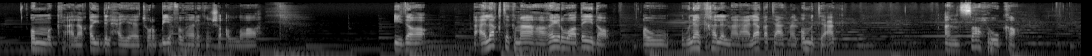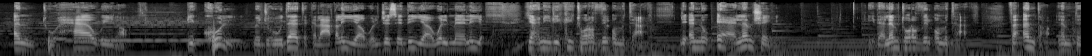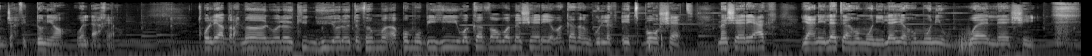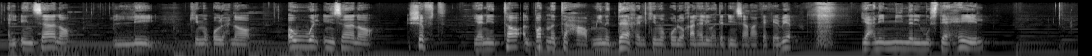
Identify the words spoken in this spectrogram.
أمك على قيد الحياة وربي يحفظها لك إن شاء الله إذا علاقتك معها غير وطيدة أو هناك خلل مع العلاقة تاعك مع الأم تاعك أنصحك أن تحاول بكل مجهوداتك العقلية والجسدية والمالية يعني لكي ترضي الأم تاعك. لأنه اعلم شيء إذا لم ترضي الأم تاعك فأنت لم تنجح في الدنيا والآخرة. تقول لي عبد الرحمن ولكن هي لا تفهم ما أقوم به وكذا ومشاريع وكذا. نقول لك ات بوشيت مشاريعك يعني لا تهمني لا يهمني ولا شيء. الإنسان اللي كيما نقول إحنا أول إنسانة شفت يعني تا البطن تاعها من الداخل كيما نقولوا قالها لي واحد الإنسان هكا كبير يعني من المستحيل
